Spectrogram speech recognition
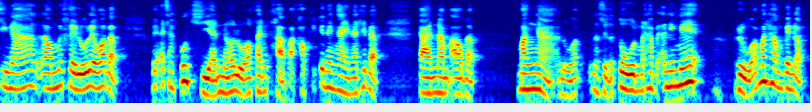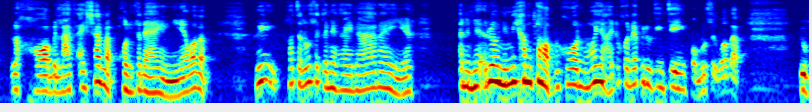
จริงนะ เราไม่เคยรู้เลยว่าแบบ ฮ้ยอาจารย์ผู้เขียนเนอะหรือว่าแฟนคลับอะเขาคิดกันยังไงนะที่แบบการนำเอาแบบมังงะหรือว่าหนังสือการ์ตูนมาทำเป็นอนิเมะหรือว่ามาทำเป็นแบบละครเป็นไลฟ์แอคชั่นแบบคนแสดงอย่างเงี้ยว่าแบบเฮ้ยเขาจะรู้สึกกันยังไงนะอะไรอย่างเงี้ยอนิเมะเรื่องนี้มีคำตอบทุกคนเพราะอยากให้ทุกคนได้ไปดูจริง ๆ ผมรู้สึกว่าแบบดูเ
